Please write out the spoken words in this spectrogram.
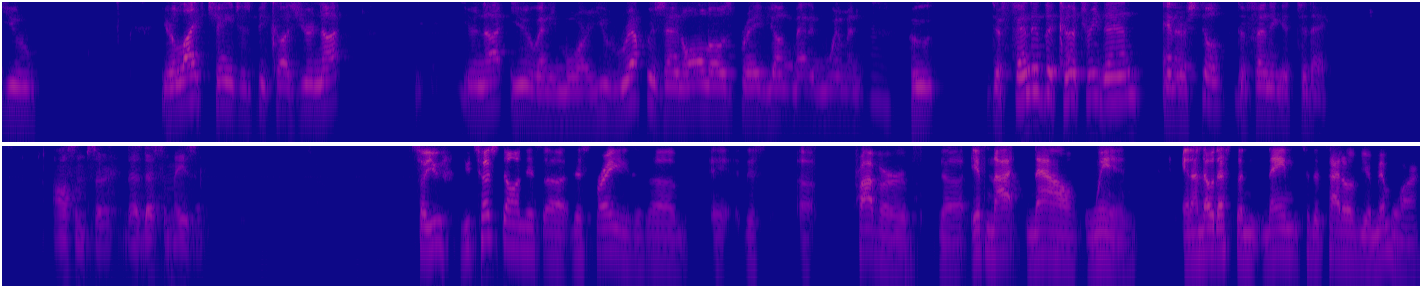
you, your life changes because you're not, you're not you anymore. You represent all those brave young men and women Mm. who defended the country then and are still defending it today. Awesome, sir. That, that's amazing. So you you touched on this uh this phrase this eh, this uh proverb the if not now when and I know that's the name to the title of your memoir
